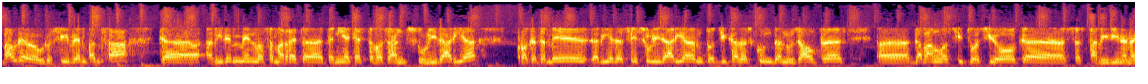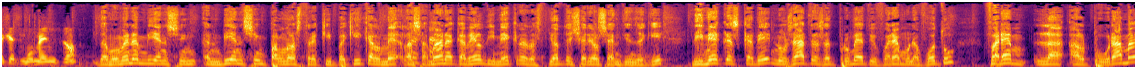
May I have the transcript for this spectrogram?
Val 10 euros, sí. Vam pensar que, evidentment, la samarreta tenia aquesta vessant solidària, però que també havia de ser solidària amb tots i cadascun de nosaltres eh, davant la situació que s'està vivint en aquests moments, no? De moment envien cinc, envien cinc pel nostre equip aquí, que el me, la setmana que ve, el dimecres, jo et deixaré els cèntims aquí, dimecres que ve nosaltres, et prometo, i farem una foto, farem la, el programa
